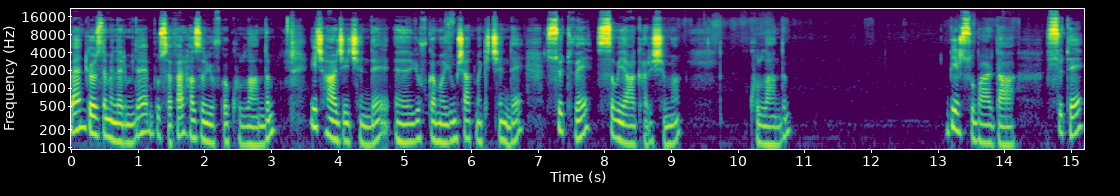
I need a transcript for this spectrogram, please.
Ben gözlemelerimde bu sefer hazır yufka kullandım. İç harcı içinde e, yufkamı yumuşatmak için de süt ve sıvı yağ karışımı kullandım. Bir su bardağı süte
